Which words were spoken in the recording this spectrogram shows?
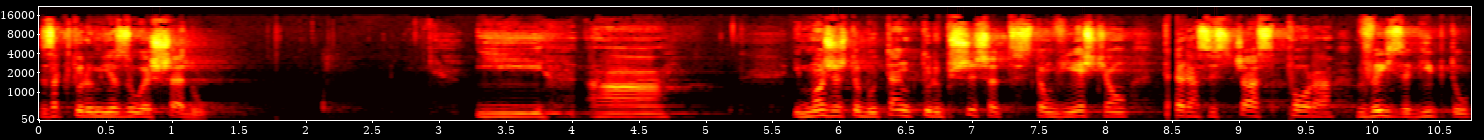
za którym Jezue szedł. I, a, I Mojżesz to był ten, który przyszedł z tą wieścią, teraz jest czas, pora wyjść z Egiptu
